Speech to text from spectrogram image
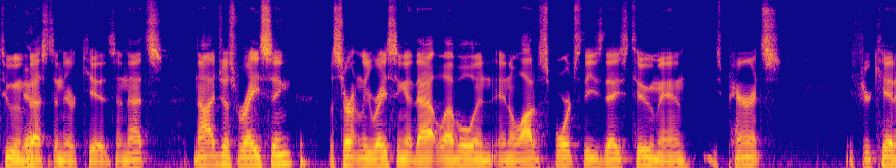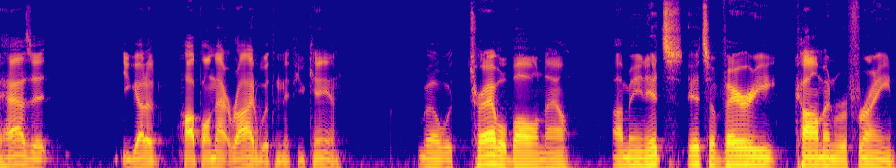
to invest in their kids. And that's not just racing, but certainly racing at that level and in a lot of sports these days too, man. These parents, if your kid has it, you got to hop on that ride with them if you can. Well, with travel ball now, I mean it's it's a very common refrain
